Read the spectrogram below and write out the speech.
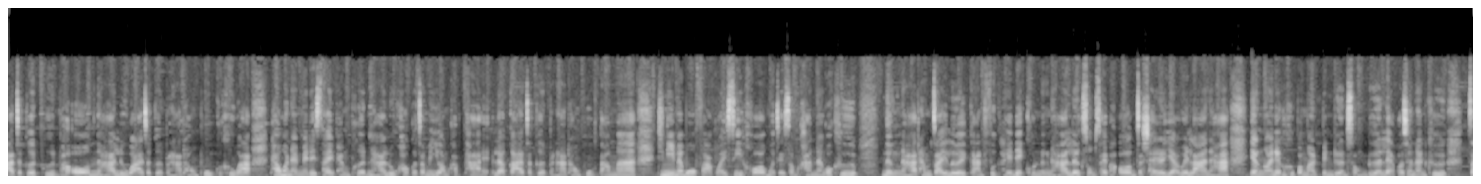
อาจจะเกิดผื่นผ้าอ้อมนะคะ หรือว่าอาจจะเกิดปัญหาท้องผูกก็คือว่าถ้าวันไหนไม่ได้ใส่แพมเพิร์สนะคะ ลูกเขาก็จะไม่ยอมขับถ่าย แล้วก็อาจจะเกิดปัญหาท้องผูกตามมา ทีนี้แม่โบฝากไว้ 4 ข้อหัวใจสำคัญนั่นก็คือ 1. นะคะทำใจเลยการฝึกให้เด็กคนหนึ่งนะคะ เลิกสวมใส่ผ้าอ้อมจะใช้ระยะเวลานะคะ อย่างน้อยเนี่ยก็คือประมาณเป็นเดือน 2 เดือนแหละเพราะฉะนั้นคือใจ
